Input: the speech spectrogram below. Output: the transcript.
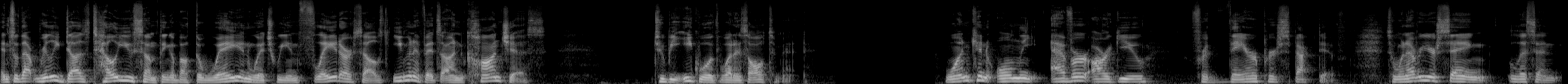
And so that really does tell you something about the way in which we inflate ourselves, even if it's unconscious, to be equal with what is ultimate. One can only ever argue for their perspective. So whenever you're saying, listen,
